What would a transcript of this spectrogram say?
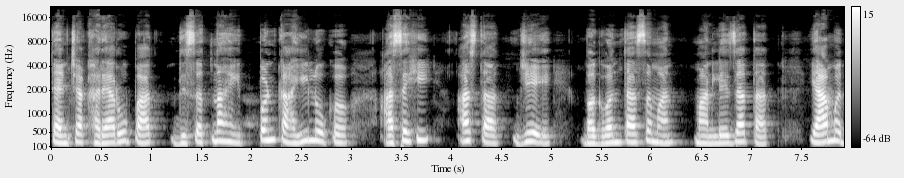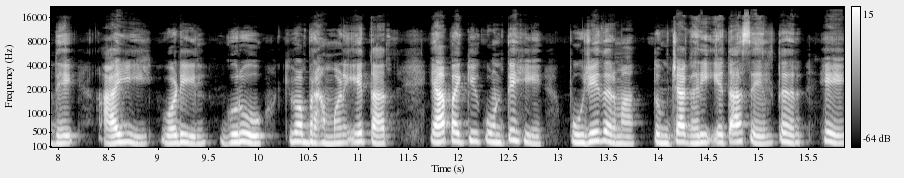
त्यांच्या खऱ्या रूपात दिसत नाहीत पण काही लोक असेही असतात जे भगवंतासमान मानले जातात. यामध्ये आई वडील गुरु किंवा ब्राह्मण येतात यापैकी कोणतेही पूजेदर्मा तुमच्या घरी येत असेल तर हे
